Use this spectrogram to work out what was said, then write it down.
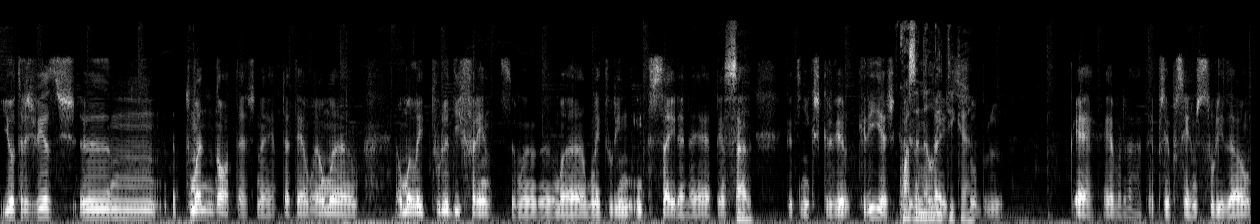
e outras vezes hum, tomando notas, né? Portanto, é, é uma é uma leitura diferente, é uma, uma, uma leitura in, interesseira, né? A pensar Sim. que eu tinha que escrever, queria escrever Quase um analítica. sobre é, é verdade. É, por exemplo, 100 anos de solidão,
